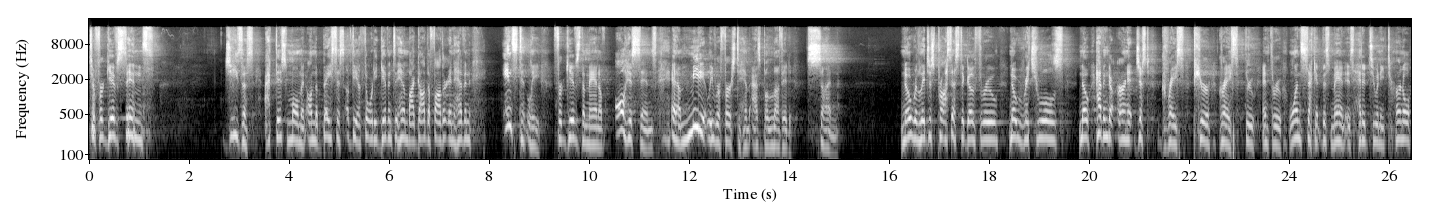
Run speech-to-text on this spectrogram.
to forgive sins. Jesus, at this moment, on the basis of the authority given to him by God the Father in heaven, instantly forgives the man of all his sins and immediately refers to him as beloved son. No religious process to go through, no rituals, no having to earn it, just grace, pure grace through and through. One second, this man is headed to an eternal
